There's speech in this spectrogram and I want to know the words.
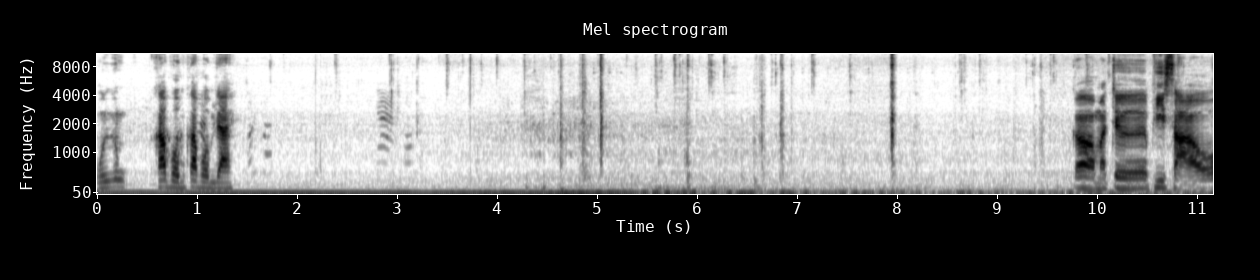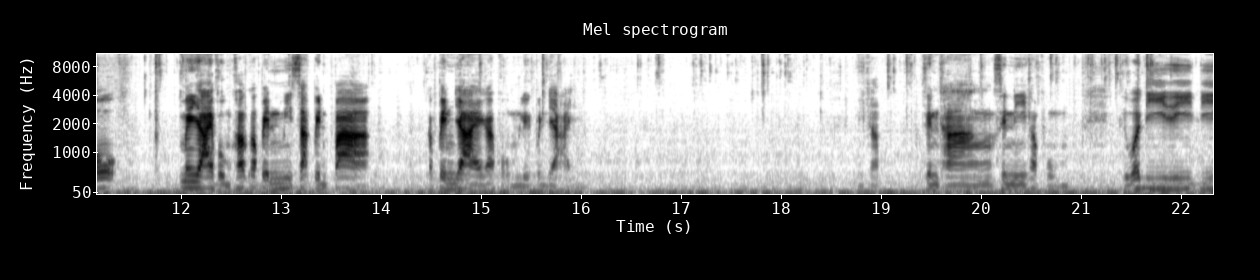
มึงครับผมครับผมยาย มันมันงานเขาก็มาเจอพี่สาวแม่ยายผมเขาก็เป็นมีศักดิ์เป็นป้า ก็เป็นยายครับผมเรียกเป็นยายนี่ครับ เส้นทางเส้นนี้ครับผม ถือว่าดีดีดี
